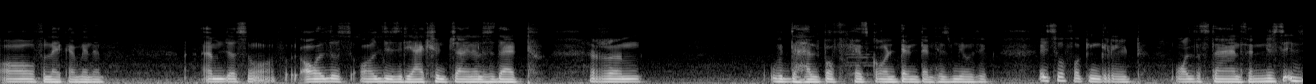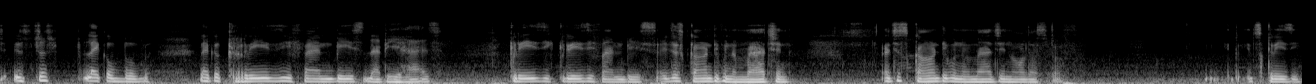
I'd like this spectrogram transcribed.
of like eminem. I'm just uh, all this all these reaction channels that run with the help of his content and his music. It's so fucking great. All the stands and it's it's, it's just like a b- like a crazy fan base that he has. Crazy crazy fan base. I just can't even imagine. I just can't even imagine all that stuff. It's crazy.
